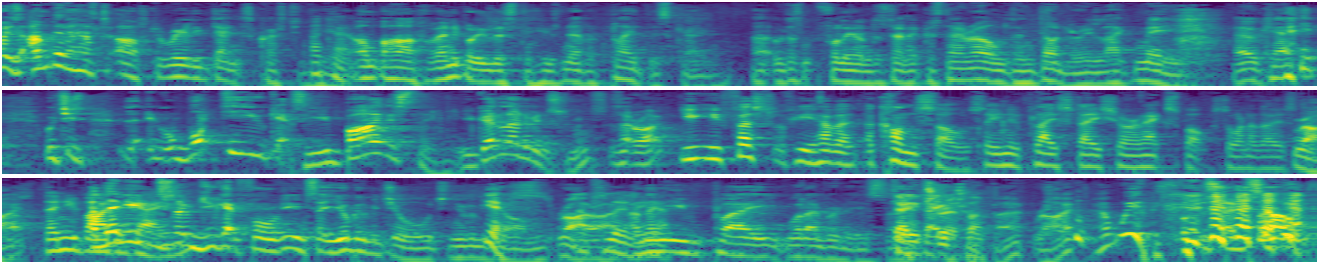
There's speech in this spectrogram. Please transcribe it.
Fraser, I'm going to have to ask a really dense question here on behalf of anybody listening who's never played this game, uh, who doesn't fully understand it because they're old and doddery like me, okay? Which is, what do you get? So you buy this thing, you get a load of instruments, is that right? You, you first, if you have a, a console, so you need a PlayStation or an Xbox or one of those. things. Right. Then you buy and then the you, game. So you get four of you and say you're going to be George and you're going to be Yes, John? Right, right. absolutely, And then yeah. you play whatever it is. Day Day Tripper. right? How weird. We thought the same song.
